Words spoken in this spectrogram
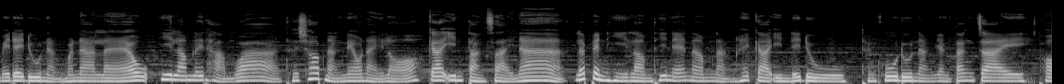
ไม่ได้ดูหนังมานานแล้วฮีลัมเลยถามว่าเธอชอบหนังแนวไหนหรอ กาอินต่างสายหน้า และเป็นฮีลัมที่แนะนำหนังให้กาอินได้ดู ทั้งคู่ดูหนังอย่างตั้งใจ พอ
